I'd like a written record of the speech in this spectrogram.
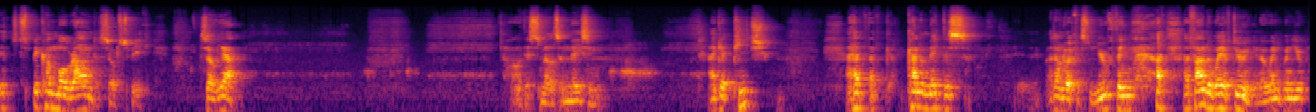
it's become more rounded, so to speak. So yeah. Oh, this smells amazing. I get peach. I have, I've kind of made this, I don't know if it's new thing, I found a way of doing, you know, when, when you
